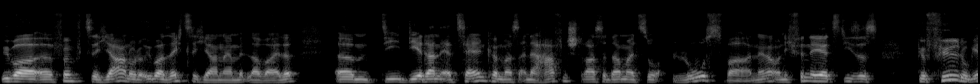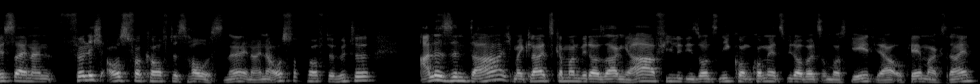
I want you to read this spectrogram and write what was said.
über 50 äh, Jahren oder über 60 Jahren ja mittlerweile, ähm, die dir dann erzählen können, was an der Hafenstraße damals so los war. Ne? Und ich finde jetzt dieses Gefühl, du gehst da in ein völlig ausverkauftes Haus, ne? in eine ausverkaufte Hütte. Alle sind da. Ich meine, klar, jetzt kann man wieder sagen, ja, viele, die sonst nie kommen, kommen jetzt wieder, weil es um was geht. Ja, okay, mag sein.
